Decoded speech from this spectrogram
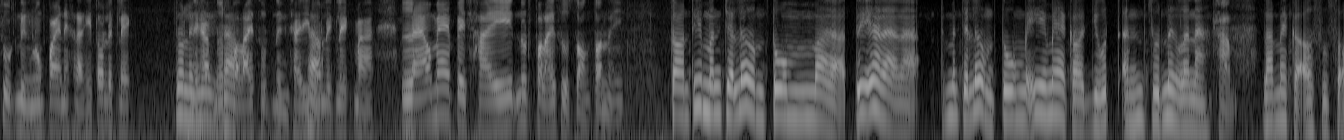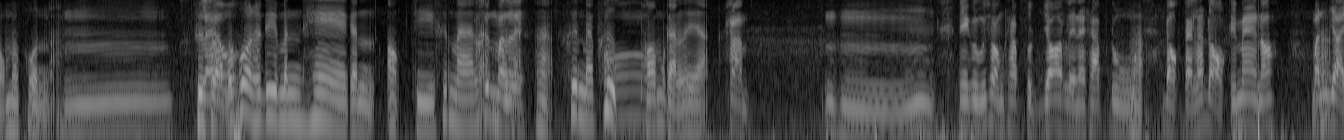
สูตรหนึ่งลงไปในขณะที่ต้นเล็กต้นๆเล็นะครับกนุชๆจ้ะฟอร์ไลท์สูตรหนึ่งใช้ที่ครับ ต้นเล็ก ๆ มา แล้วแม่ไปใช้นุชฟอร์ไลท์สูตรสองตอนไหน ตอนที่มันจะเริ่มตุมอะที่นั่นน่ะมันจะเริ่มตุมอีแม่ก็หยุดอันสูตรหนึ่งแล้วนะครับ แล้วแม่ก็เอาสูตรสองมาพ่นอะอืมสูตรสองแล้วมาพ่นพอดีมันแห่กันออกจีขึ้นมาขึ้นมาเลยอะขึ้นมาพึบอ๋อ พร้อมกันเลยอะ ครับอือหือนี่คุณผู้ชมครับสุดยอดเลยนะครับ ดูครับ ดอกแต่ละดอกนี่แม่เนาะ มันครับใหญ่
